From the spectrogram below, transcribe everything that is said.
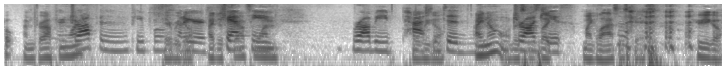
Oh, I'm dropping one. You're one. dropping people there we out go. of your I just fancy dropped one. Robbie There patented I know. This draw is like case. my glasses case. Here you go.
